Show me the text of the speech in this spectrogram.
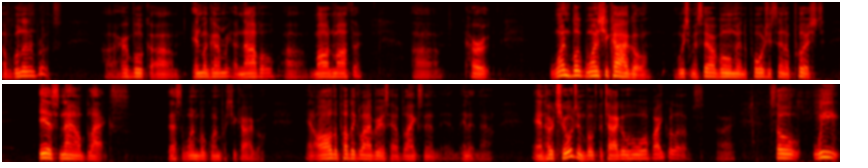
of Gwendolyn Brooks. Uh, her book, um, In Montgomery, a novel, uh, Maud Martha, uh, her one book, one Chicago, which Miss Sarah Boom and the Poetry Center pushed, is now blacks. That's the one book, one Chicago, and all the public libraries have blacks in in it now. And her children book, The Tiger Who Wore White Gloves. All right, so we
